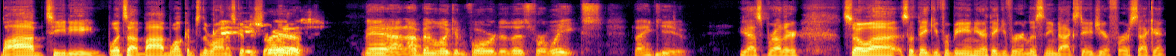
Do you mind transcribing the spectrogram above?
Bob Tiede. What's up, Bob? Welcome to the Raw and Unscripted hey, Show. Man, I've been looking forward to this for weeks. Thank mm. you. Yes, brother. So uh so thank you for being here. Thank you for listening backstage here for a second.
